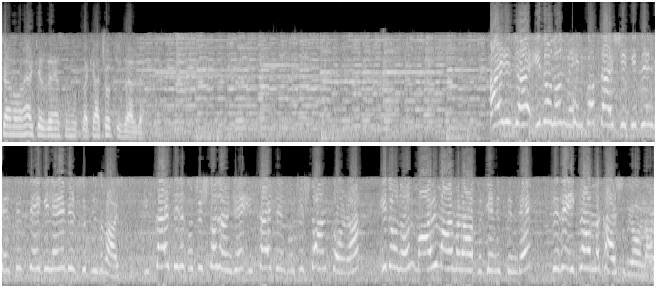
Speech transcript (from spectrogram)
İmkanı olan herkes denesin mutlaka. Çok güzeldi. Ayrıca İdo'nun ve helikopter şirketinin de siz sevgililere bir sürprizi var. İsterseniz uçuştan önce, isterseniz uçuştan sonra İdo'nun Mavi Marmara adlı gemisinde sizi ikramla karşılıyorlar.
